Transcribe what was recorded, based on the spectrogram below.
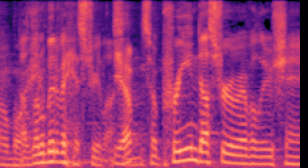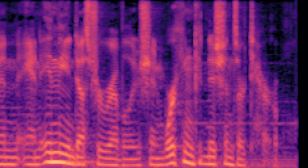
oh a little bit of a history lesson. Yep. So pre industrial revolution and in the industrial revolution, working conditions are terrible.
